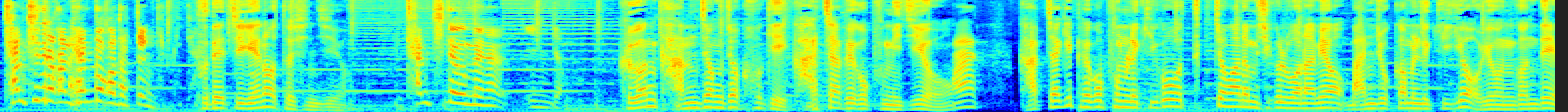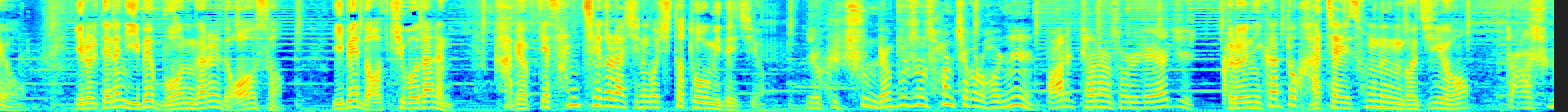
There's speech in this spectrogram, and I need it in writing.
참치 들어간 햄버거도 땡깁니다 부대찌개는 어떠신지요? 참치 넣으면 인정 그건 감정적 허기, 가짜 배고픔이지요. 와 갑자기 배고픔을 느끼고 특정한 음식을 원하며 만족감을 느끼기 어려운 건데요. 이럴 때는 입에 무언가를 넣어서 입에 넣기보다는 가볍게 산책을 하시는 것이 더 도움이 되지요. 이렇게 추운데 무슨 산책을 하니 말이 되는 소리를 해야지 그러니까 또 가짜에 속는 거지요. 자식이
